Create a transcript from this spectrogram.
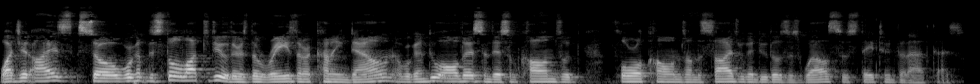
Wadjet eyes. So we're gonna, there's still a lot to do. There's the rays that are coming down. And we're going to do all this, and there's some columns with floral columns on the sides. We're going to do those as well. So stay tuned for that, guys.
